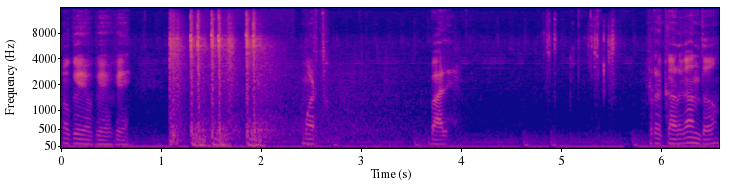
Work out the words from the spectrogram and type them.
Ok, ok, ok. Muerto. Vale. Recargando.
